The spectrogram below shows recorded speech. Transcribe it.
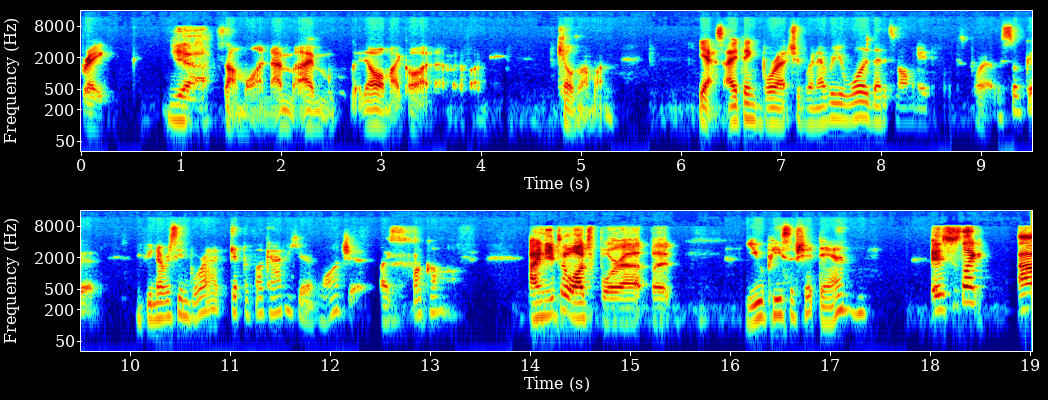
break Yeah. someone. I'm I'm oh my god, I'm gonna fucking kill someone. Yes, I think Borat should win every award that it's nominated for. 'cause Borat was so good. If you've never seen Borat, get the fuck out of here and watch it. Like fuck off. I need to watch Borat, but You piece of shit, Dan. it's just like I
